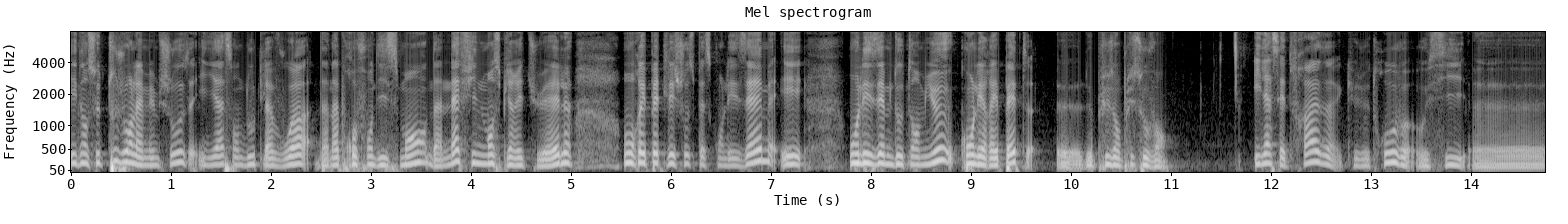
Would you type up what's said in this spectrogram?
Et dans ce toujours la même chose, il y a sans doute la voie d'un approfondissement, d'un affinement spirituel. On répète les choses parce qu'on les aime et on les aime d'autant mieux qu'on les répète euh, de plus en plus souvent. Il a cette phrase que je trouve aussi euh,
